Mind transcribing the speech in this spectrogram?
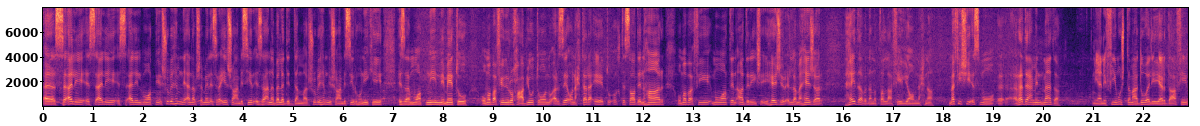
اسالي اسالي اسالي المواطنين شو بهمني أنا بشمال إسرائيل شو عم بيصير إذا أنا بلدي تدمر شو بهمني شو عم بيصير هونيك إذا مواطنين ماتوا وما بقى فيهم يروحوا على بيوتهم وأرزاقهم احترقت واقتصاد انهار وما بقى في مواطن قادر يهاجر إلا ما هاجر؟ هيدا بدنا نطلع فيه اليوم نحن. ما في شيء اسمه ردع من ماذا؟ يعني في مجتمع دولي يردع في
